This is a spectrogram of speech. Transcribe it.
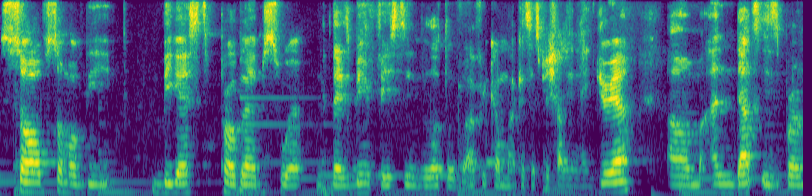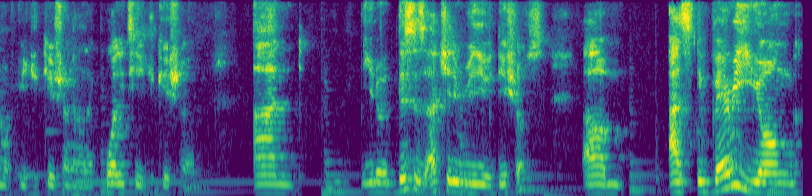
solve some of the biggest problems where there's been faced in a lot of African markets, especially in Nigeria, um, and that is the problem of education and like quality education. And you know, this is actually really audacious. Um, as a very young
